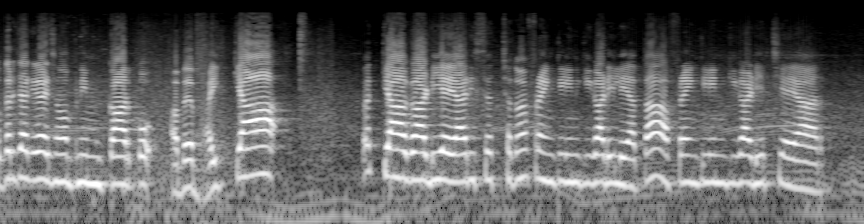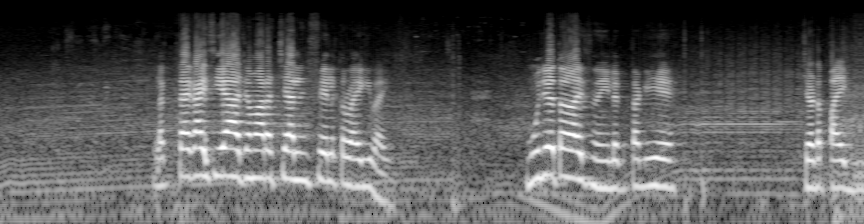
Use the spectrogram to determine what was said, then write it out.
उधर जाके गाइस हम अपनी कार को अबे भाई, क्या? तो क्या गाड़ी है यार, इससे अच्छा तो मैं फ्रैंकलिन की गाड़ी ले आता। फ्रैंकलिन की गाड़ी अच्छी है यार। लगता है गाइस ये आज हमारा चैलेंज फेल करवाएगी भाई। मुझे तो गाइस नहीं लगता कि ये चढ़ पाएगी।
